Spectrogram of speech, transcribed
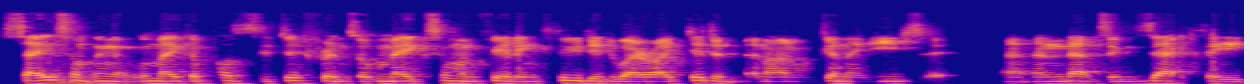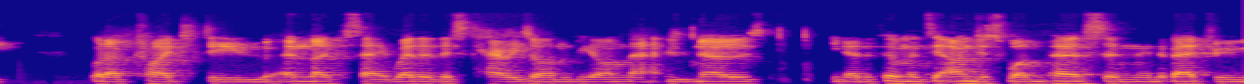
say something that will make a positive difference or make someone feel included where I didn't, then I'm going to use it, and that's exactly what I've tried to do. And like I say, whether this carries on beyond that, who knows? You know, the film, and I'm just one person in the bedroom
